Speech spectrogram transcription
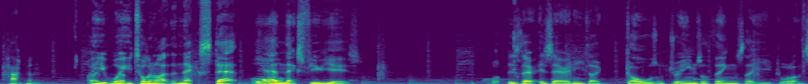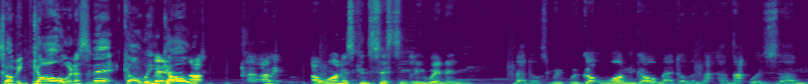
happen? Are you, what, are you talking like the next step? Or? yeah, next few years. What is there? Is there any like goals or dreams or things that you'd want to It's see? got to be gold, hasn't it? Got to win Yeah, gold. uh, I mean, I want us consistently winning medals. We, we've got one gold medal, and that and that was um,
